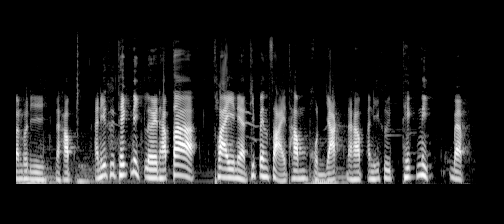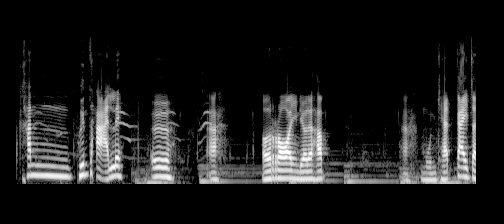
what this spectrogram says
กันพอดีนะครับ อันนี้คือเทคนิคเลยนะครับ ถ้าใครเนี่ยที่เป็นสายทำผลยักษ์นะครับ อันนี้คือเทคนิคแบบขั้นพื้นฐานเลย เออ อะ รออย่างเดียวเลยครับ อะมูนแคทใกล้จะ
